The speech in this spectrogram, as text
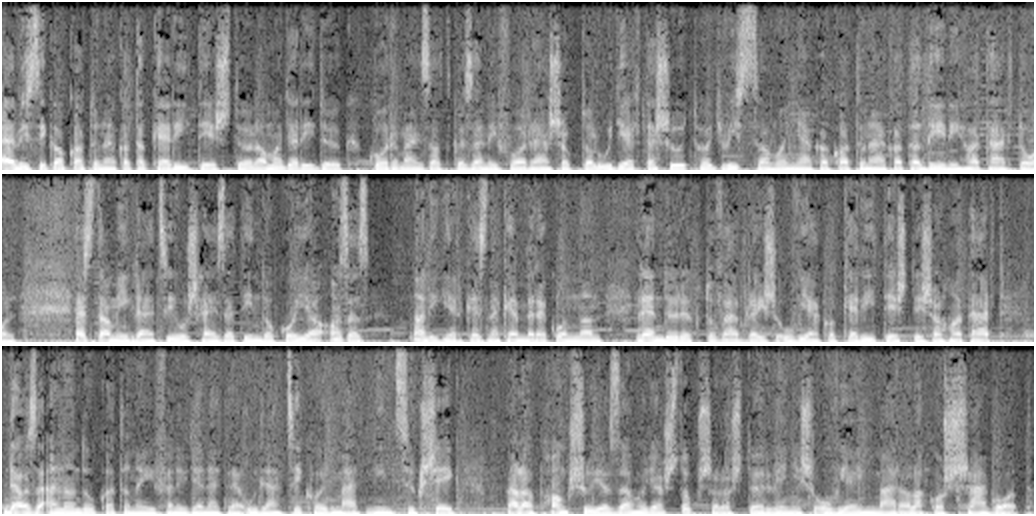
Elviszik a katonákat a kerítéstől. A magyar idők kormányzat közeli forrásoktól úgy értesült, hogy visszavonják a katonákat a déli határtól. Ezt a migrációs helyzet indokolja, azaz alig érkeznek emberek onnan. Rendőrök továbbra is óvják a kerítést és a határt, de az állandó katonai felügyeletre úgy látszik, hogy már nincs szükség. Alap hangsúlyozza, hogy a stopsoros törvény is óvja már a lakosságot.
